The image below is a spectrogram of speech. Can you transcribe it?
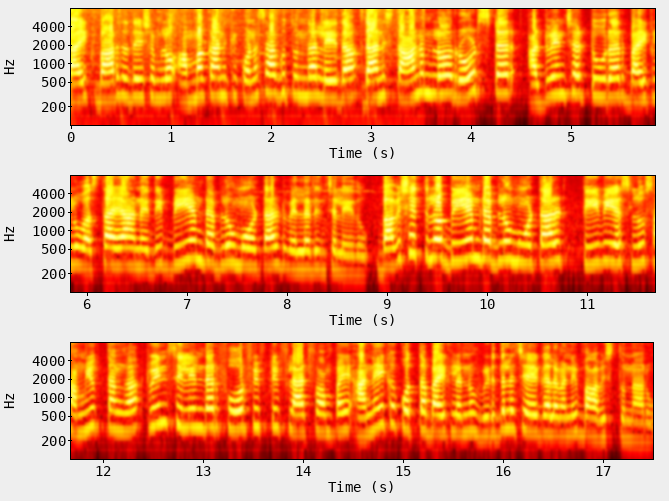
బైక్ భారతదేశంలో అమ్మకానికి కొనసాగుతుందా లేదా దాని స్థానంలో రోడ్ స్టర్ అడ్వెంచర్ టూరర్ బైక్లు వస్తాయా అనేది బీఎండబ్ల్యూ మోటార్ వెల్లడించలేదు. భవిష్యత్తులో బీఎండబ్ల్యూ మోటార్ టీవీఎస్లు సంయుక్తంగా twin cylinder four fifty platform పై అనేక కొత్త బైక్లను విడుదల చేయగలవని భావిస్తున్నారు.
